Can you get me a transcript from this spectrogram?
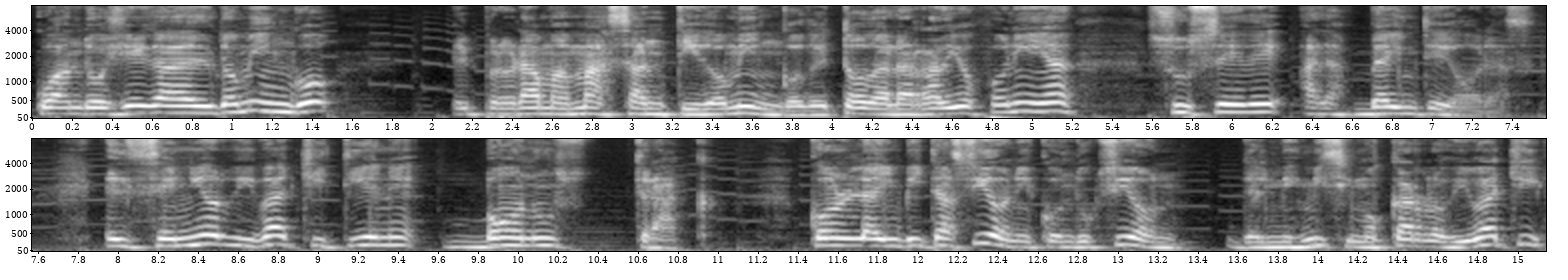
Cuando llega el domingo, el programa más antidomingo de toda la radiofonía, sucede a las 20 horas. El señor Vivaci tiene bonus track. Con la invitación y conducción del mismísimo Carlos Vivaci,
